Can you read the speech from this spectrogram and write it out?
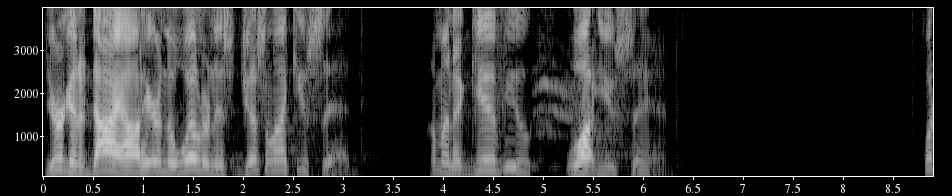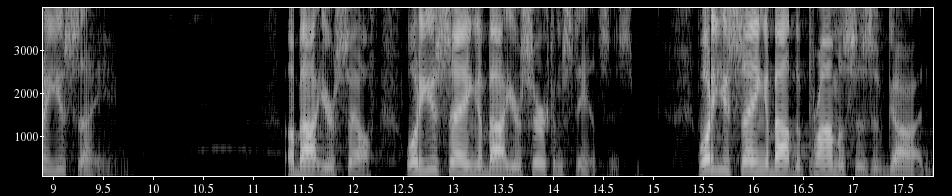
you're going to die out here in the wilderness just like you said. I'm going to give you what you said. What are you saying about yourself? What are you saying about your circumstances? What are you saying about the promises of God?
